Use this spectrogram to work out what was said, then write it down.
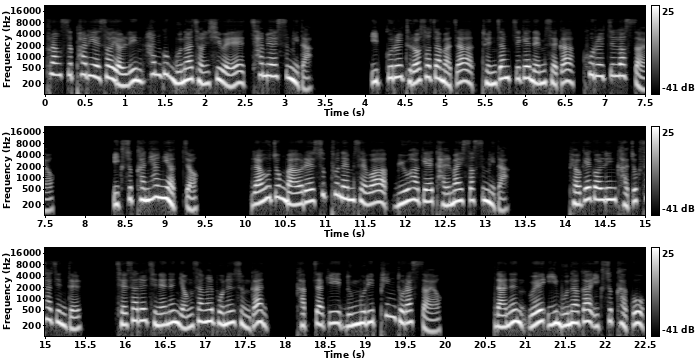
프랑스 파리에서 열린 한국 문화 전시회에 참여했습니다. 입구를 들어서자마자 된장찌개 냄새가 코를 찔렀어요. 익숙한 향이었죠. 라후족 마을의 수프 냄새와 묘하게 닮아 있었습니다. 벽에 걸린 가족 사진들, 제사를 지내는 영상을 보는 순간 갑자기 눈물이 핑 돌았어요. 나는 왜 이 문화가 익숙하고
